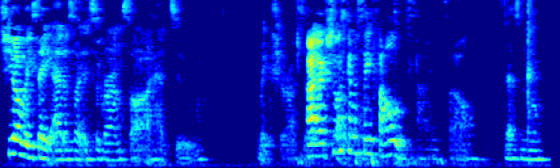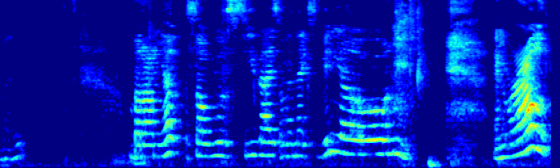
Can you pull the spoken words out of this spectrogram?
She always say add us on Instagram, so I had to make sure I said I actually was gonna say follow this time, so. that's new. But um yep, so we'll see you guys on the next video. And we're out.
